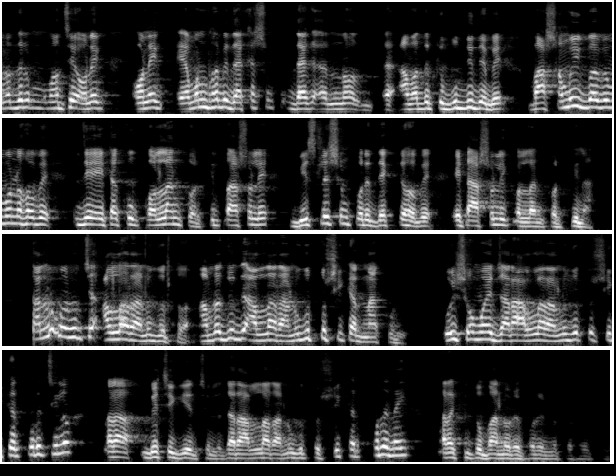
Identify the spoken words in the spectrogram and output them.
আমাদের মাঝে অনেক অনেক এমন ভাবে দেখা দেখা আমাদেরকে বুদ্ধি দেবে বা সাময়িকভাবে মনে হবে যে এটা খুব কল্যাণকর, কিন্তু আসলে বিশ্লেষণ করে দেখতে হবে এটা আসলেই কল্যাণকর কিনা। চার নম্বর হচ্ছে আল্লাহর আনুগত্য। আমরা যদি আল্লাহর আনুগত্য স্বীকার না করি, ওই সময়ে যারা আল্লাহর আনুগত্য স্বীকার করেছিল, তারা বেঁচে গিয়েছিল। যারা আল্লাহর আনুগত্য স্বীকার করে নাই, তারা কিন্তু বানরে পরিণত হয়েছিল।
